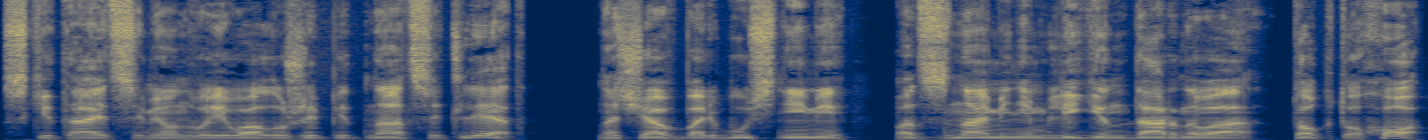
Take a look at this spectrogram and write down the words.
С китайцами он воевал уже 15 лет, начав борьбу с ними под знаменем легендарного Токтохо,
